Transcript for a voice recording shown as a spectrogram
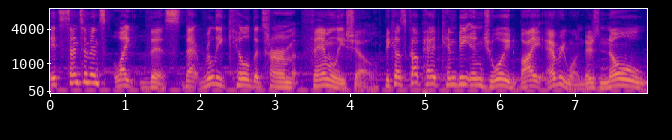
It's sentiments like this that really kill the term family show, because Cuphead can be enjoyed by everyone. There's no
